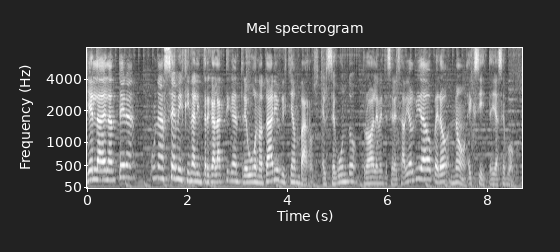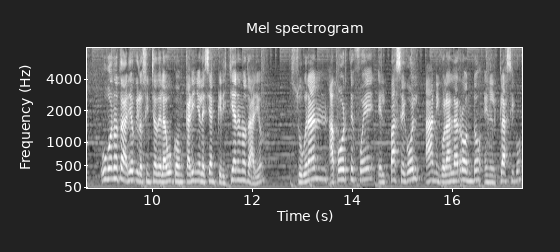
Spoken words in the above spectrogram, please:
Y en la delantera, una semifinal intergaláctica entre Hugo Notario y Cristian Barros. El segundo probablemente se les había olvidado, pero no, existe y hace poco. Hugo Notario, que los hinchas de la U con cariño le decían Cristiano Notario, su gran aporte fue el pase gol a Nicolás Larrondo en el clásico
